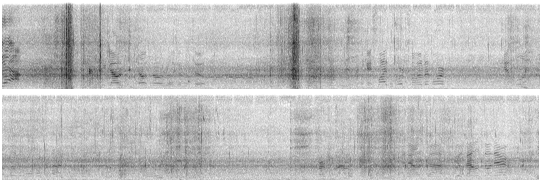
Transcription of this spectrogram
Yeah. I think that was that was another really good one too. Okay, slide forward just a little bit more. Can't pull up just a little bit more one more time. Perfect. And now let's uh, feel balanced on there. Yes. Feel balanced. Maybe tilt a little to the right. Okay. Whoa. Get a little more balance maybe. Perfect. How do, how do you feel on the board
